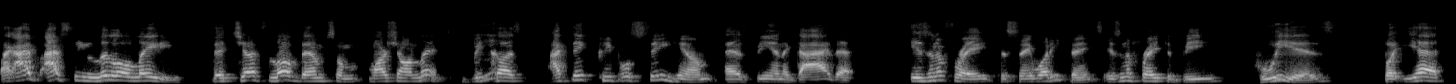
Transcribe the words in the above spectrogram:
like I've I've seen little old ladies that just love them some Marshawn Lynch mm-hmm. because mm-hmm. I think people see him as being a guy that isn't afraid to say what he thinks, isn't afraid to be who he is, but yet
